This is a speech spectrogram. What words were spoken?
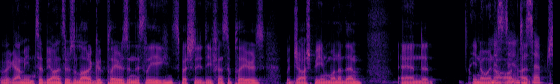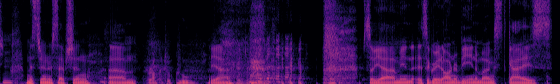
I mean, to be honest, there's a lot of good players in this league, especially defensive players, with Josh being one of them, and uh, you know, and Mr. On, Interception, Mr. Interception, um, Rock to cool, yeah. so yeah, I mean, it's a great honor being amongst guys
